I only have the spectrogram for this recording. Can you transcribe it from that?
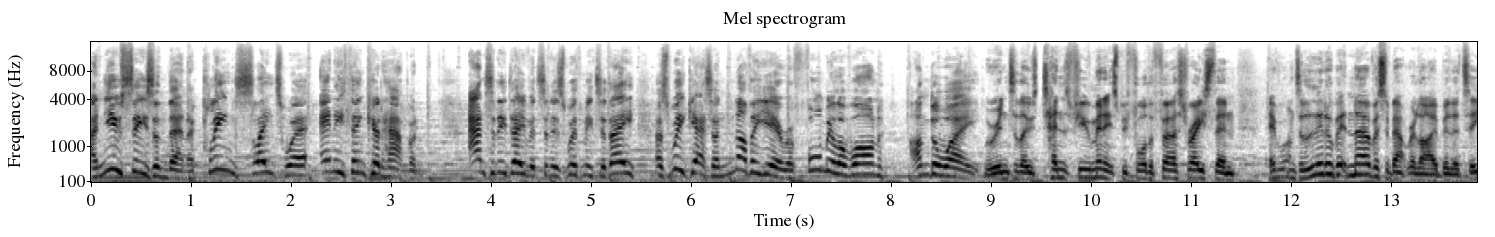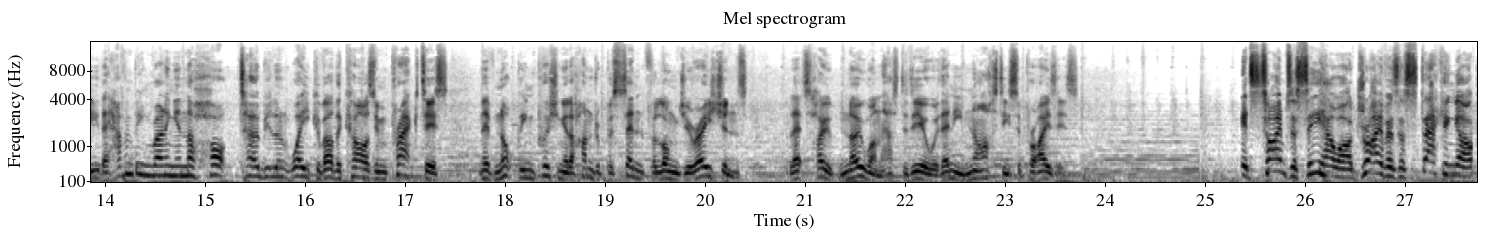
A new season then, a clean slate where anything could happen. Anthony Davidson is with me today as we get another year of Formula One underway. We're into those tense few minutes before the first race then. Everyone's a little bit nervous about reliability. They haven't been running in the hot, turbulent wake of other cars in practice. They've not been pushing at 100% for long durations. Let's hope no one has to deal with any nasty surprises. It's time to see how our drivers are stacking up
